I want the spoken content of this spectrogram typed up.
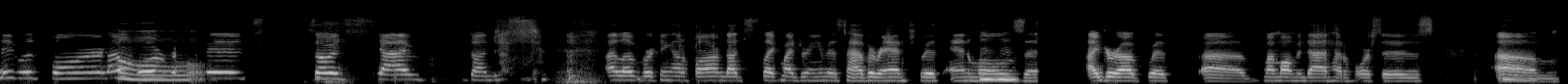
piglets born. Oh, more Oh. rabbits. So it's yeah, I've done just. I love working on a farm. That's like my dream is to have a ranch with animals. And I grew up with uh, my mom and dad had horses. Um,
